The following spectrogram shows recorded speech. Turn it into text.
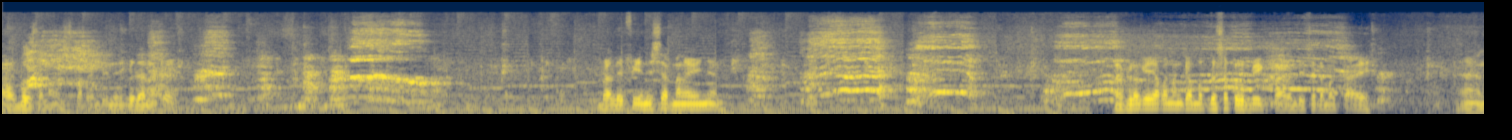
Naubusan ng stock yung binibilan ko eh. Bali finisher na ngayon yan. Naglagay ako ng gamot doon sa tubig para hindi sila magtae. Yan.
